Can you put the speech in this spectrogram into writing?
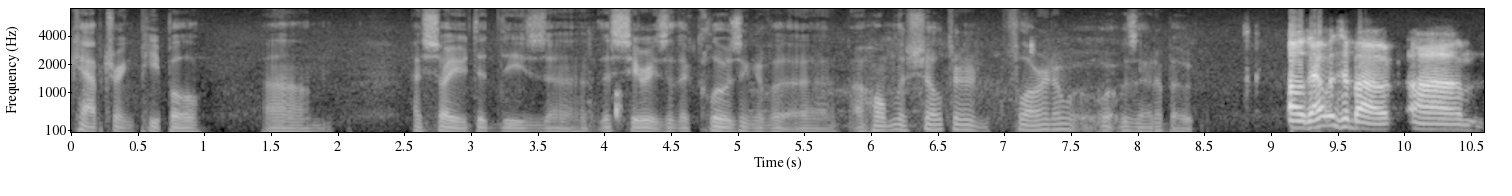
capturing people. Um, I saw you did these uh, this series of the closing of a, a homeless shelter in Florida. What, what was that about? Oh, that was about um,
